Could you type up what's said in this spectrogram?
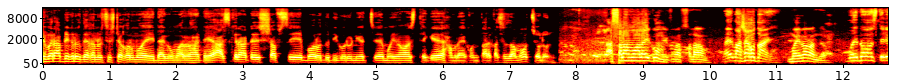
এবার আপনাকে দেখানোর চেষ্টা করব এই ডাগোমার হাটে। আজকের হাটে সবচেয়ে বড় দুটি গরু নিয়ে হচ্ছে মহিমাগঞ্জ থেকে আমরা এখন তার কাছে যাব। চলুন। আসসালামু আলাইকুম। আসসালাম। ভাইয়ের বাসা কোথায়? মহিমাগঞ্জ। মহিমাগঞ্জ থেকে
